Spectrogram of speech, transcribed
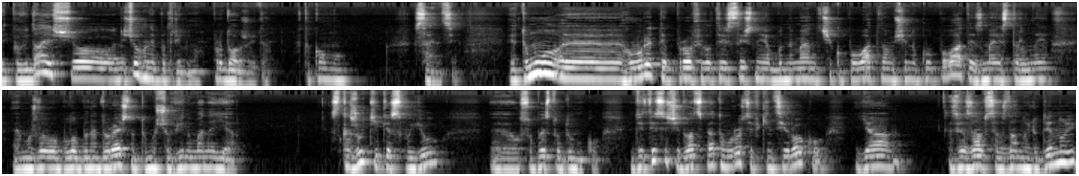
Відповідає, що нічого не потрібно. Продовжуйте в такому сенсі. Е, Тому е, говорити про філателістичний абонемент, чи купувати там, чи не купувати, з моєї сторони, можливо, було б недоречно, тому що він у мене є. Скажу тільки свою е, особисту думку. У 2025 році, в кінці року, я зв'язався з даною людиною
